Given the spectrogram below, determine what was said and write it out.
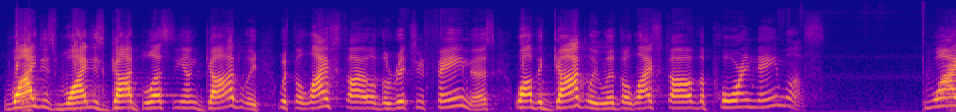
Why does, why does God bless the ungodly with the lifestyle of the rich and famous while the godly live the lifestyle of the poor and nameless? Why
